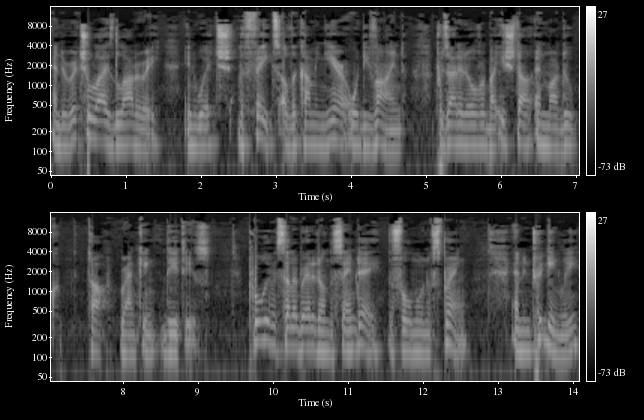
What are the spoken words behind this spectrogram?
and a ritualized lottery in which the fates of the coming year were divined, presided over by Ishtar and Marduk, top ranking deities. Purim is celebrated on the same day, the full moon of spring. And intriguingly,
